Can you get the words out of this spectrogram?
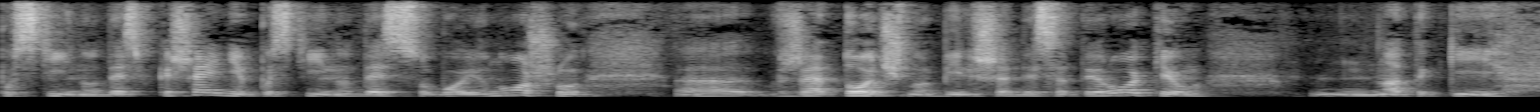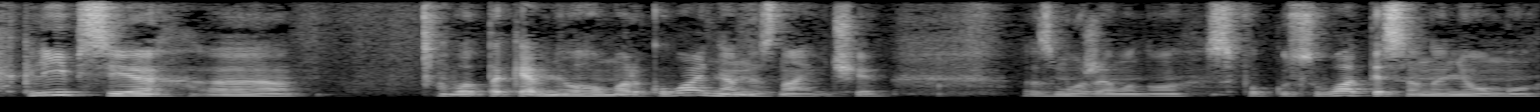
постійно десь в кишені, постійно десь з собою ношу. Вже точно більше 10 років на такій кліпсі. От таке в нього маркування. Не знаю, чи зможе воно сфокусуватися на ньому.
